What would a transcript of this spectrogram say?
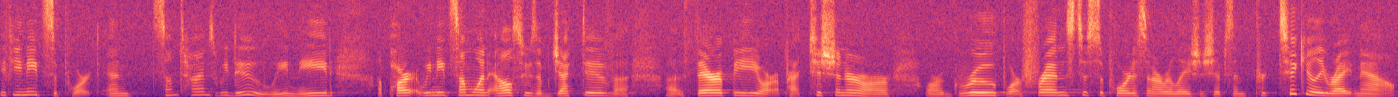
If you need support, and sometimes we do, we need a part, we need someone else who's objective, a, a therapy or a practitioner or or a group or friends to support us in our relationships. And particularly right now,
